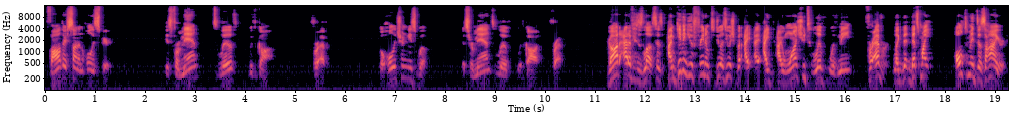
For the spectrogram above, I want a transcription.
Father, Son, and Holy Spirit, is for man to live with God forever. The Holy Trinity's will is for man to live with God. God, out of his love, says, I'm giving you freedom to do as you wish, but I, I, I want you to live with me forever. Like, that, that's my ultimate desire,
